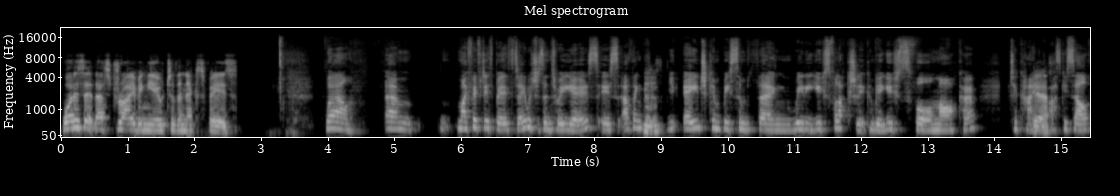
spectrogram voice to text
What is it that's driving you to the next phase? Well, um, my 50th birthday, which is in three years, is I think mm-hmm. age can be something really useful. Actually, it can be a useful marker to kind of ask yourself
